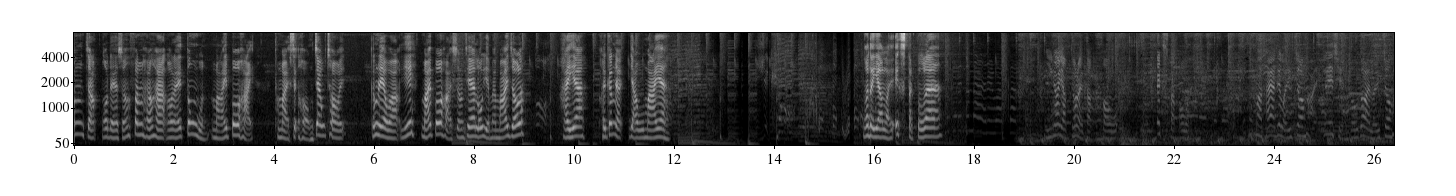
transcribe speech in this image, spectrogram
今集我哋係想分享下我哋喺東門買波鞋同埋食杭州菜。咁你又話，咦，買波鞋上次阿老爺咪買咗啦？係啊，佢今日又買啊！我哋又嚟 X 特步啦。而家入咗嚟特步 X 特步啊！咁啊，睇下啲女裝鞋，呢啲全部都係女裝鞋。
